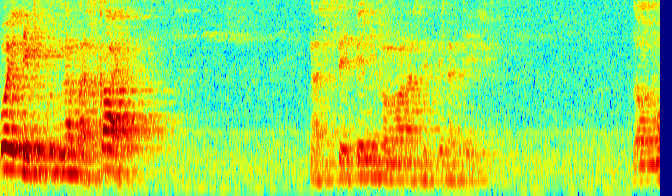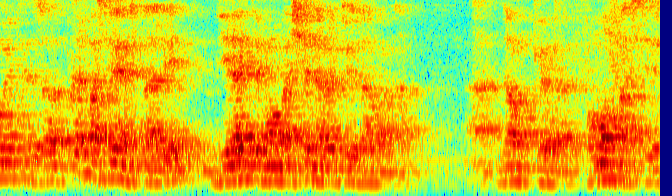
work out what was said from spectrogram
oyo eleki kutu na basky nasepeli vraiment nasepela te Donc, moi, trésor très facile à installer, directement ma chaîne à retour à Donc, euh, vraiment facile.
